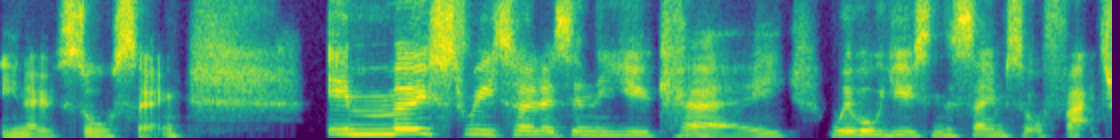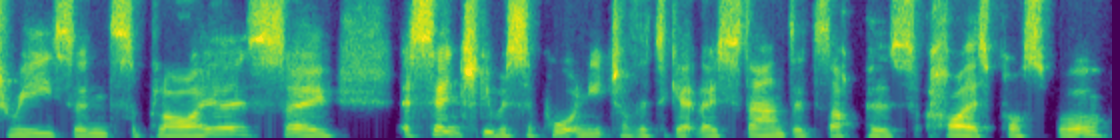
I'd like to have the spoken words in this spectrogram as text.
you know, sourcing in most retailers in the UK, we're all using the same sort of factories and suppliers. So essentially, we're supporting each other to get those standards up as high as possible.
